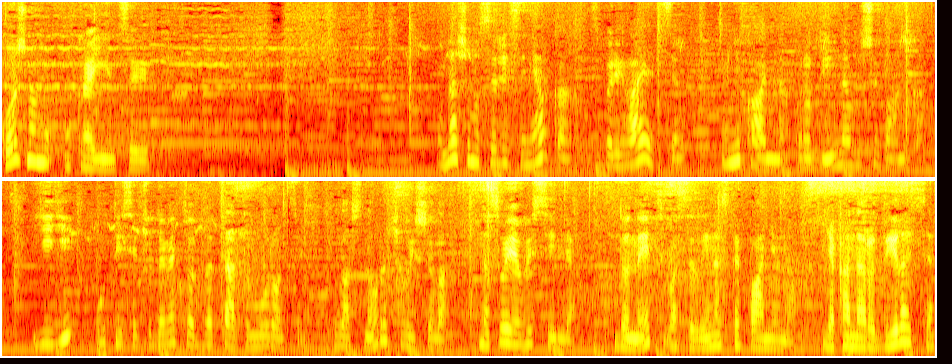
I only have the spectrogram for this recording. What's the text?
кожному українцеві. У нашому селі Синявка зберігається унікальна родинна вишиванка. Її у 1920 році власноруч вишила на своє весілля Донець Василина Степанівна, яка народилася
